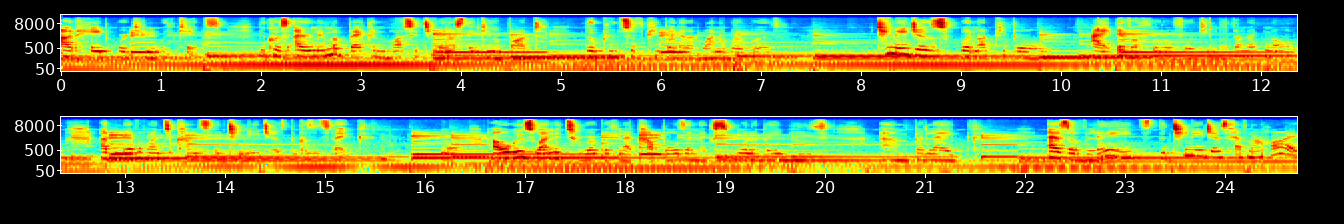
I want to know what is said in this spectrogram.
I'd hate working with kids because I remember back in varsity when I was thinking about the groups of people that I'd want to work with. Teenagers were not people I ever thought of working with. I'm like, no, I'd never want to counsel teenagers because it's like, no, I always wanted to work with like couples and like smaller babies. Um, but like, as of late, the teenagers have my heart.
